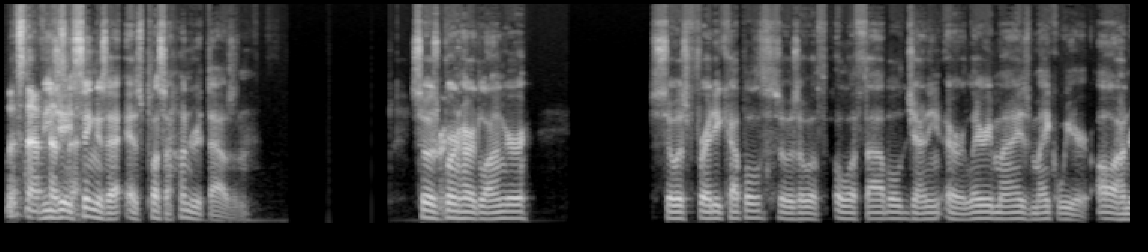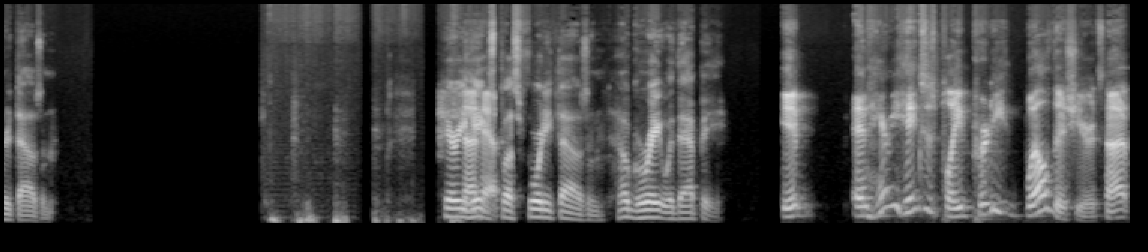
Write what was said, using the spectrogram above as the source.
Let's not. Vijay Singh not. is a, as plus 100,000. So is Bernhard Langer. So is Freddie Couples. So is Olaf, Olaf Thobel, Johnny or Larry Mize, Mike Weir, all 100,000. Harry Not Higgs happening. plus forty thousand. How great would that be? it. And Harry Higgs has played pretty well this year. It's not.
